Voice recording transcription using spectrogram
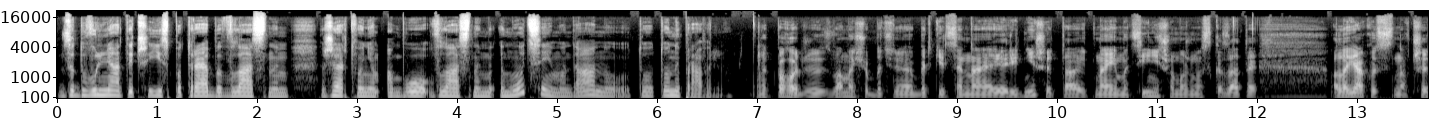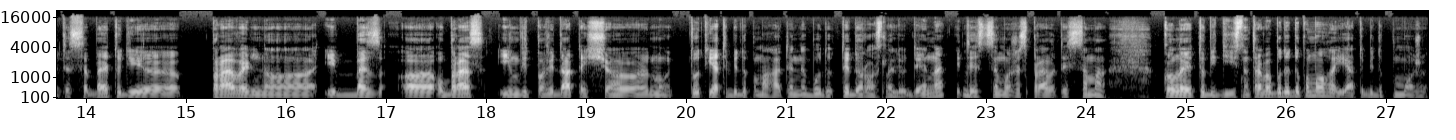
задовольняти чиїсь потреби власним жертвуванням або власними емоціями, да, ну, то, то неправильно. От Погоджуюсь з вами, що батьки це найрідніше, та найемоційніше, можна сказати. Але якось навчити себе тоді е, правильно і без е, образ їм відповідати, що ну тут я тобі допомагати не буду. Ти доросла людина, і ти з цим можеш справитись сама. Коли тобі дійсно треба буде допомога, я тобі допоможу.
